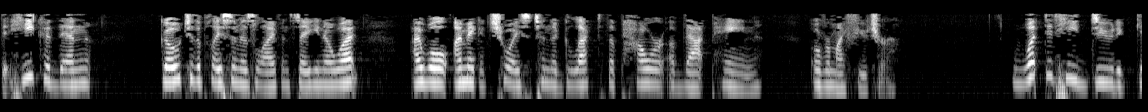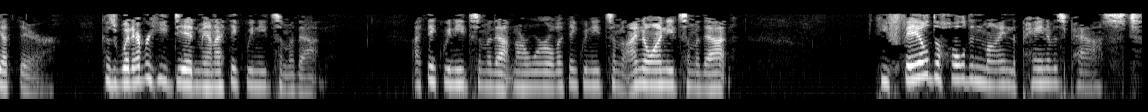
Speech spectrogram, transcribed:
that he could then go to the place in his life and say, you know what? I will, I make a choice to neglect the power of that pain over my future. What did he do to get there? Because whatever he did, man, I think we need some of that. I think we need some of that in our world. I think we need some. I know I need some of that. He failed to hold in mind the pain of his past.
